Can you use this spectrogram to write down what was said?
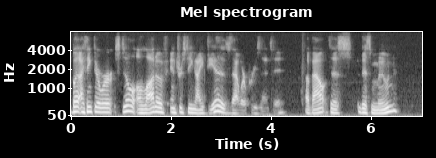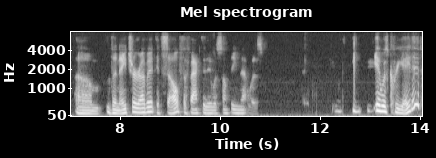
but I think there were still a lot of interesting ideas that were presented about this this moon, um, the nature of it itself, the fact that it was something that was it was created.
